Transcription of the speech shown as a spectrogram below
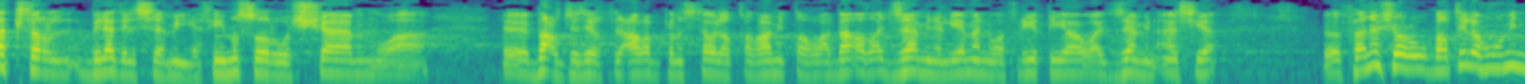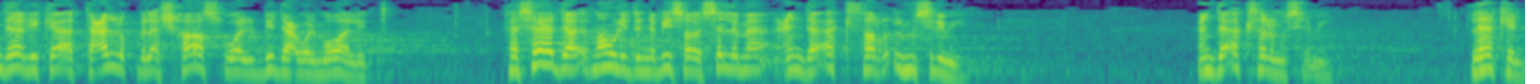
أكثر البلاد الإسلامية في مصر والشام وبعض جزيرة العرب كما استولى القرامطة وبعض أجزاء من اليمن وأفريقيا وأجزاء من آسيا. فنشروا باطلهم ومن ذلك التعلق بالأشخاص والبدع والموالد. فساد مولد النبي صلى الله عليه وسلم عند أكثر المسلمين. عند أكثر المسلمين. لكن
